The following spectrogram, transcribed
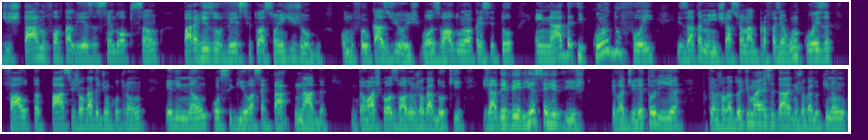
de estar no Fortaleza sendo opção para resolver situações de jogo, como foi o caso de hoje. O Oswaldo não acrescentou em nada e quando foi exatamente acionado para fazer alguma coisa, falta, passe, jogada de um contra um, ele não conseguiu acertar nada. Então acho que o Oswaldo é um jogador que já deveria ser revisto pela diretoria, porque é um jogador de mais idade, um jogador que não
